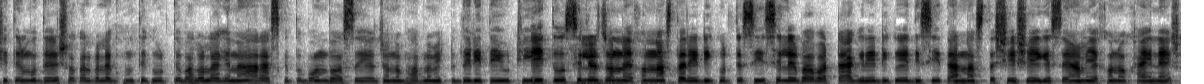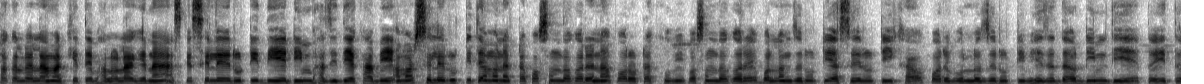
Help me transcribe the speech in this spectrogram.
শীতের মধ্যে সকালবেলা ঘুম থেকে উঠতে ভালো লাগে না, আর আজকে তো বন্ধ আছে, এর জন্য ভাবলাম একটু দেরিতেই উঠি। এই তো ছেলের জন্য এখন নাস্তা রেডি করতেছি। ছেলের বাবারটা আগে রেডি করে দিছি, তার নাস্তা শেষ হয়ে গেছে, আমি এখনও খাই নাই। সকালবেলা আমার খেতে ভালো লাগে না। আজকে ছেলে রুটি দিয়ে ডিম ভাজি দিয়ে খাবে। আমার ছেলে রুটি তেমন একটা পছন্দ করে না, পরোটা খুবই পছন্দ করে। বললাম যে, রুটি আছে, রুটি খাও। পরে বলল যে, রুটি ভেজে দাও ডিম দিয়ে। তো এই তো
